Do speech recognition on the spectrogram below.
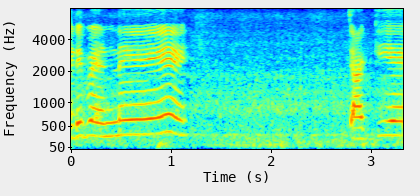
എടി പെണ്ണേ ചക്കിയേ.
